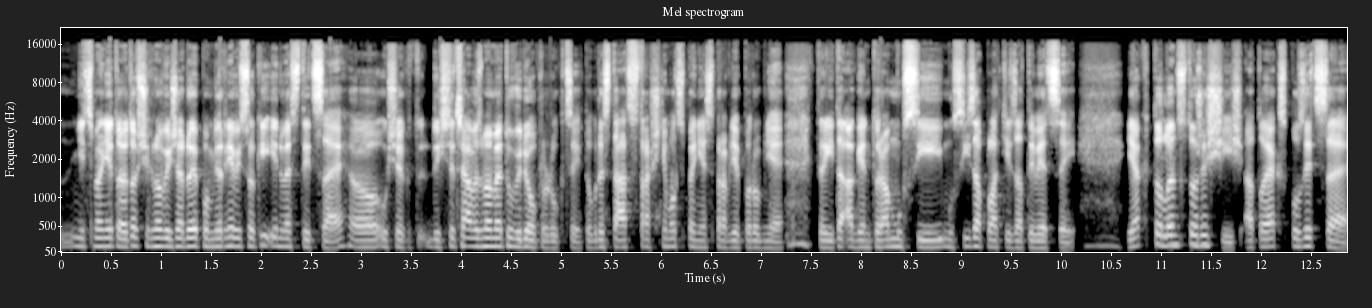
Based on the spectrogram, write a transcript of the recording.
nicméně to je to všechno vyžaduje poměrně vysoké investice. Uh, už je, když si třeba vezmeme tu videoprodukci, to bude stát strašně moc peněz pravděpodobně, který ta agentura musí, musí zaplatit za ty věci. Jak tohle to řešíš? A to jak z pozice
